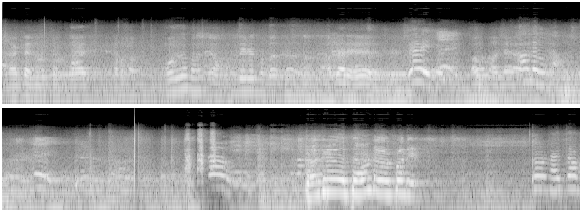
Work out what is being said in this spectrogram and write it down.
கரெக்டாக ಚಂದ್ರು ಸೌಂಡ್ ಓಪನ್ கஷ்டம்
